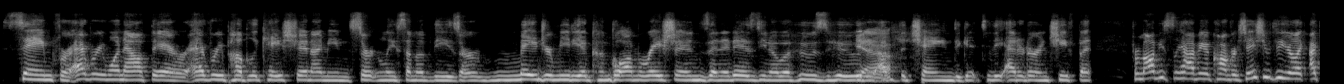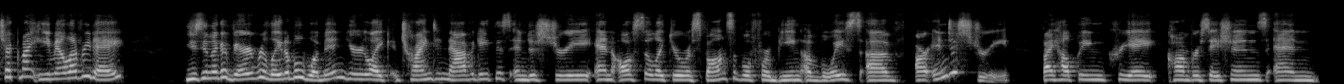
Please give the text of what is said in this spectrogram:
same for everyone out there every publication. I mean certainly some of these are major media conglomerations and it is you know a who's who yeah. up the chain to get to the editor in chief. But from obviously having a conversation with you you're like i check my email every day you seem like a very relatable woman. You're like trying to navigate this industry and also like you're responsible for being a voice of our industry by helping create conversations and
